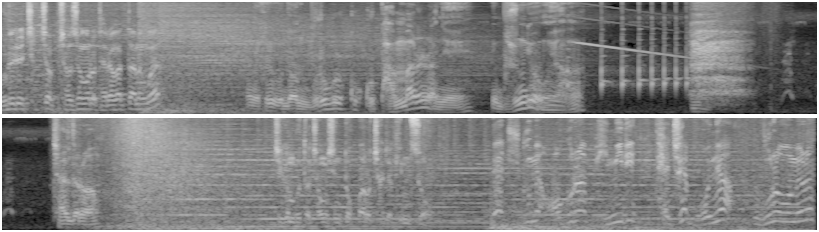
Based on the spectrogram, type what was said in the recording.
우리를 직접 저승으로 데려갔다는 거야? 아니 그리고 넌 무릎을 꿇고 반말을 하니 이게 무슨 경우야 하, 잘 들어 지금부터 정신 똑바로 차려 김수홍. 내 죽음의 억울한 비밀이 대체 뭐냐? 물어보면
